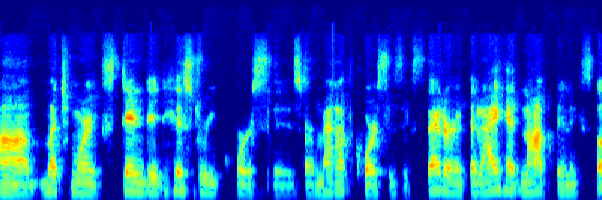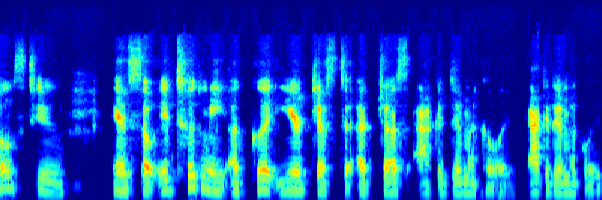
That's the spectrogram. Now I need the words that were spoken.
um, much more extended history courses or math courses, et cetera, that I had not been exposed to. And so it took me a good year just to adjust academically. Academically,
